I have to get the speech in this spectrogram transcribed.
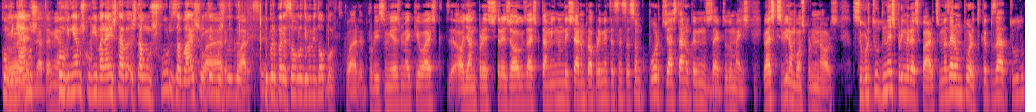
convenhamos, convenhamos que o Guimarães está, está uns furos abaixo claro, em termos de, claro de, de, preparação relativamente ao Porto. Claro, por isso mesmo é que eu acho que, olhando para estes três jogos, acho que também não deixaram propriamente a sensação que Porto já está no caminho certo do mês. Eu acho que se viram bons pormenores, sobretudo nas primeiras partes, mas era um Porto que, apesar de tudo,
